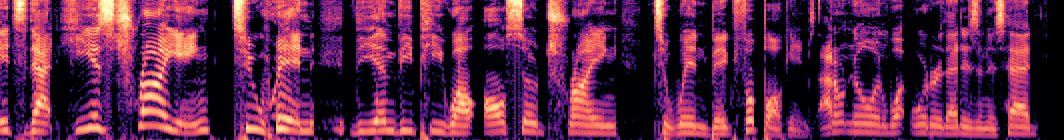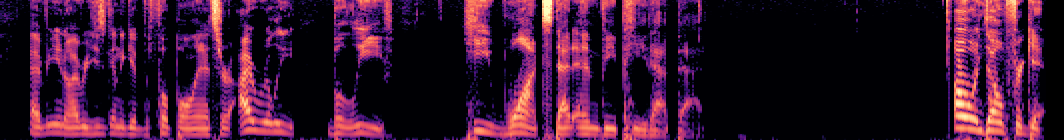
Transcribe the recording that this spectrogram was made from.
It's that he is trying to win the MVP while also trying to win big football games. I don't know in what order that is in his head. Every, you know, every, he's going to give the football answer. I really believe he wants that MVP that bad. Oh, and don't forget,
